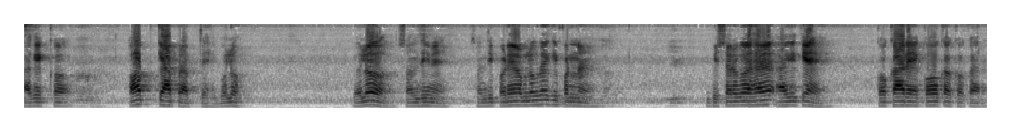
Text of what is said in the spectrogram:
आगे क। अब क्या प्राप्त है? बोलो। बोलो। संधि में। संधि पढ़े आप लोग ना कि पढ़ना है? विसर्ग है आगे क्या है? ककार है क का ककार।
